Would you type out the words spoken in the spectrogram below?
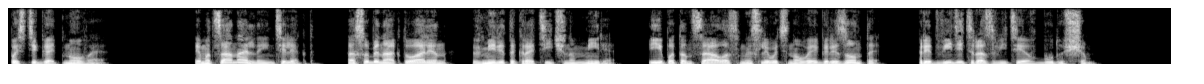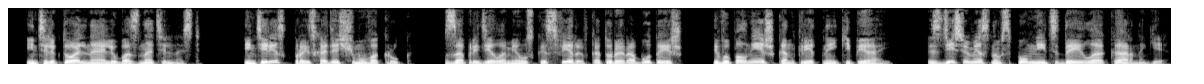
постигать новое. Эмоциональный интеллект особенно актуален в меритократичном мире и потенциал осмысливать новые горизонты, предвидеть развитие в будущем. Интеллектуальная любознательность, интерес к происходящему вокруг, за пределами узкой сферы, в которой работаешь и выполняешь конкретный KPI. Здесь уместно вспомнить Дейла Карнеги.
